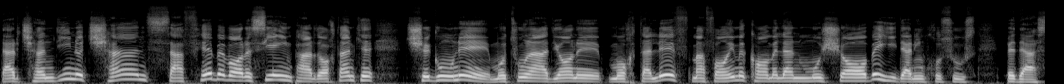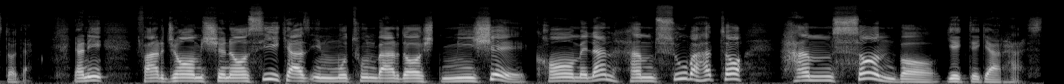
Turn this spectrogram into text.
در چندین و چند صفحه به وارسی این پرداختن که چگونه متون ادیان مختلف مفاهیم کاملا مشابهی در این خصوص به دست دادن. یعنی فرجام شناسی که از این متون برداشت میشه کاملا همسو و حتی همسان با یکدیگر هست.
